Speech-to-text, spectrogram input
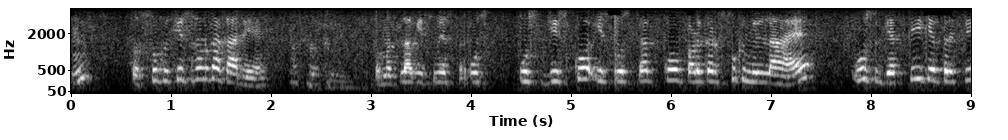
हुँ? हम्म? तो सुख किस गुण का कार्य है? तो मतलब इसमें उस उस जिसको, इस पुस्तक को पढ़कर सुख मिल रहा है उस व्यक्ति के प्रति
